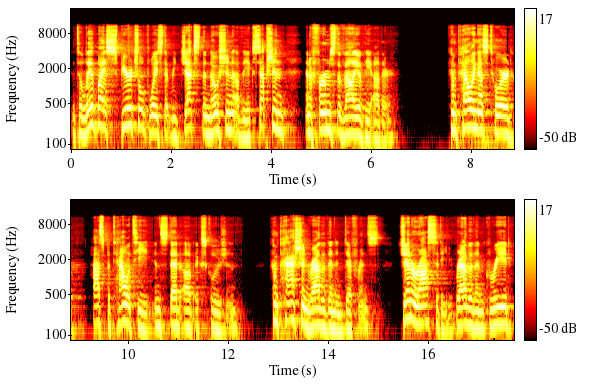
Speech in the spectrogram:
and to live by a spiritual voice that rejects the notion of the exception and affirms the value of the other, compelling us toward hospitality instead of exclusion, compassion rather than indifference, generosity rather than greed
